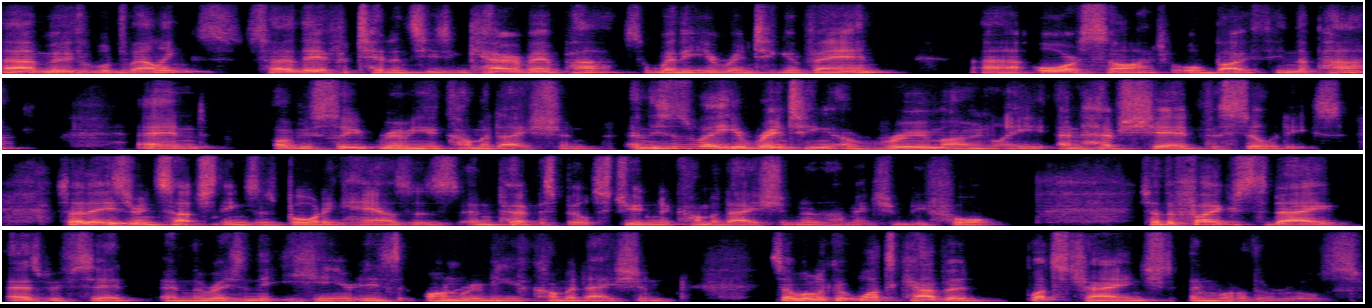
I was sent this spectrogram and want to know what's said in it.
Movable dwellings, so they're for tenancies in caravan parks, whether you're renting a van or a site or both in the park and obviously rooming accommodation. And this is where you're renting a room only and have shared facilities. So these are in such things as boarding houses and purpose-built student accommodation, as I mentioned before. So the focus today, as we've said, and the reason that you're here is on rooming accommodation. So we'll look at what's covered, what's changed, and what are the rules.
